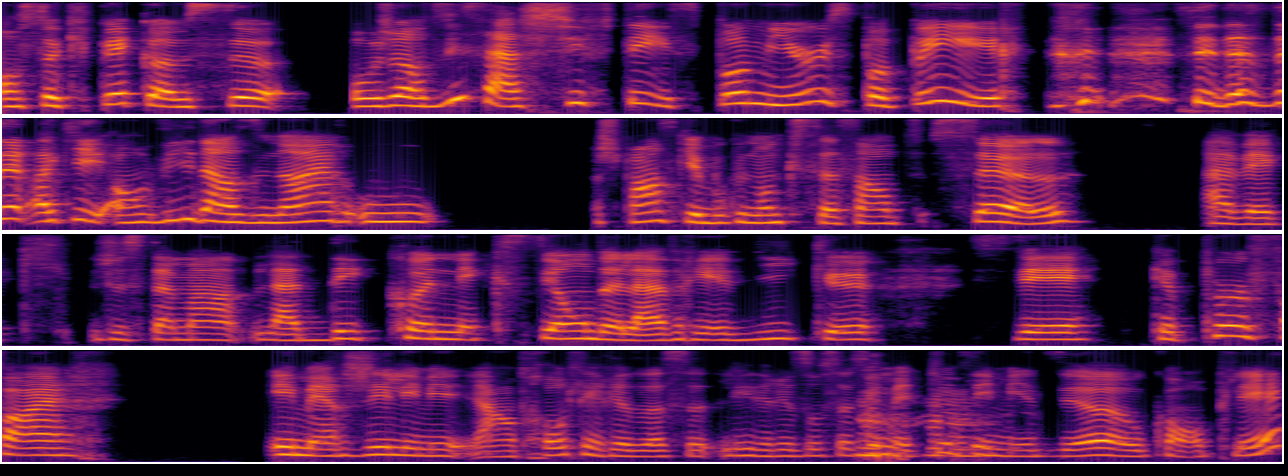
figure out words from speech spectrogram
On s'occupait comme ça. Aujourd'hui, ça a shifté. C'est pas mieux, c'est pas pire. c'est de se dire, OK, on vit dans une ère où je pense qu'il y a beaucoup de monde qui se sentent seuls avec justement la déconnexion de la vraie vie que fait, que peut faire émerger, les, entre autres, les réseaux, les réseaux sociaux, mais tous les médias au complet.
